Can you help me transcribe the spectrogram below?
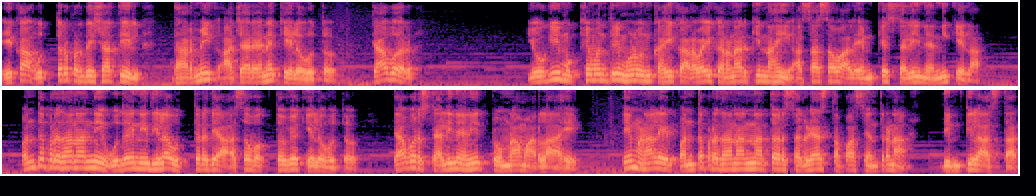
एका उत्तर प्रदेशातील धार्मिक आचार्याने केलं होतं. त्यावर योगी मुख्यमंत्री म्हणून काही कारवाई करणार की नाही असा सवाल एम के स्टॅलिन यांनी केला. पंतप्रधानांनी उदयनिधीला उत्तर द्या असं वक्तव्य केलं होतं. त्यावर स्टॅलिन यांनी टोमणा मारला आहे. ते म्हणाले पंतप्रधानांना तर सगळ्याच तपास यंत्रणा दिमतीला असतात.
